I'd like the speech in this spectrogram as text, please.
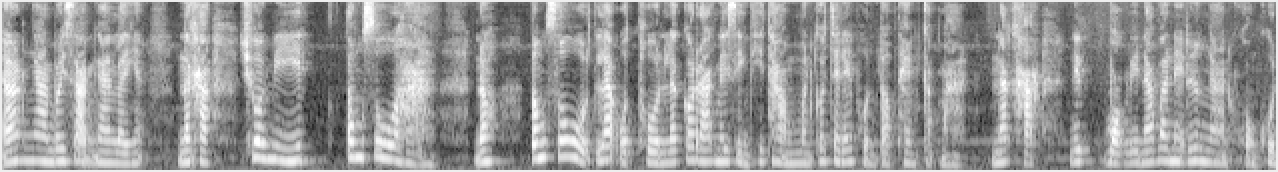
นะงานบริษัทงานอะไรเงี้ยนะคะ ช่วงนี้ต้องสู้ค่ะเนาะต้องสู้และอดทนแล้วก็รักในสิ่งที่ทำมันก็จะได้ผลตอบแทนกลับมานะคะในบอกเลยนะว่าในเรื่องงานของคุณ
